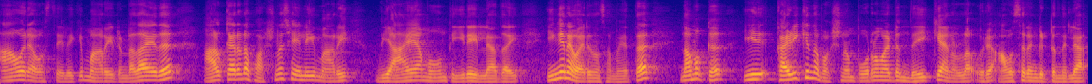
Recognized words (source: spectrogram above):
ആ ഒരു അവസ്ഥയിലേക്ക് മാറിയിട്ടുണ്ട്. അതായത് ആൾക്കാരുടെ ഭക്ഷണശൈലി മാറി വ്യായാമവും തീരെ ഇല്ലാതായി. ഇങ്ങനെ വരുന്ന സമയത്ത് നമുക്ക് ഈ കഴിക്കുന്ന ഭക്ഷണം പൂർണമായിട്ടും ദഹിക്കാനുള്ള ഒരു അവസരം കിട്ടുന്നില്ല.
